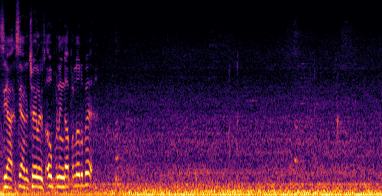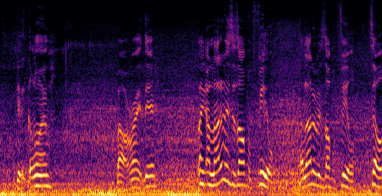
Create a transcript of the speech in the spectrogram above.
See how, see how the trailer is opening up a little bit? Get it going. About right there. Like a lot of this is off of feel. A lot of it is off of feel. So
